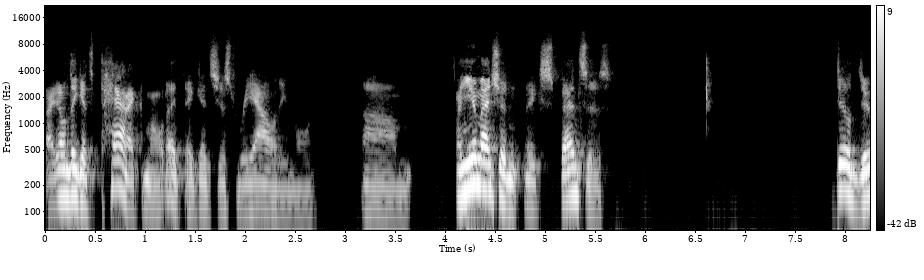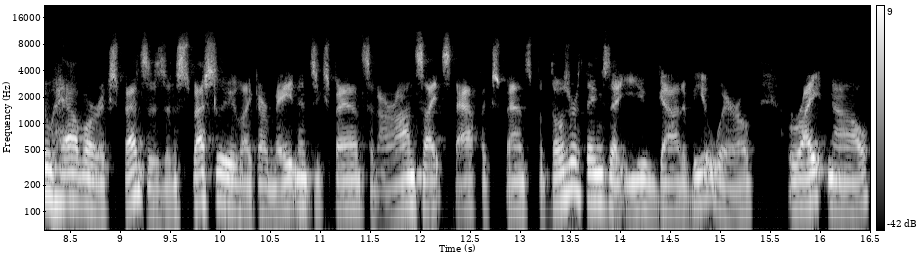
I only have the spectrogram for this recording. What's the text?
I don't think it's panic mode. I think it's just reality mode. Um, and you mentioned expenses. Still do have our expenses, and especially like our maintenance expense and our on-site staff expense. But those are things that you've got to be aware of. Right now,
